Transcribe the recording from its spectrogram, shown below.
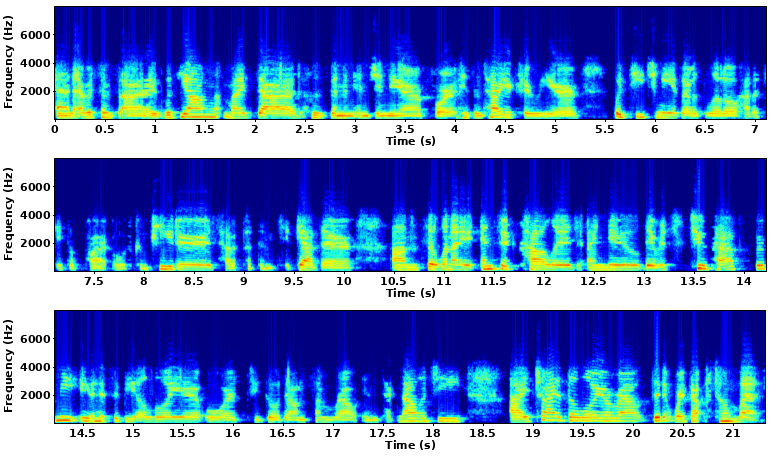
And ever since I was young, my dad, who's been an engineer for his entire career, would teach me as I was little how to take apart old computers, how to put them together. Um, so when I entered college, I knew there was two paths for me, either to be a lawyer or to go down some route in technology. I tried the lawyer route, didn't work out so much.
